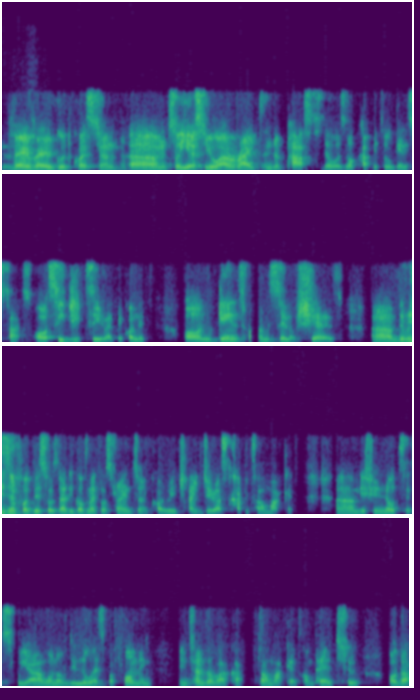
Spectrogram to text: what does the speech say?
Very, very good question. Um, so, yes, you are right. In the past, there was no capital gains tax or CGT, like we call it, on gains from the sale of shares. Um, the reason for this was that the government was trying to encourage Nigeria's capital market. Um, if you notice, we are one of the lowest performing in terms of our capital market compared to other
